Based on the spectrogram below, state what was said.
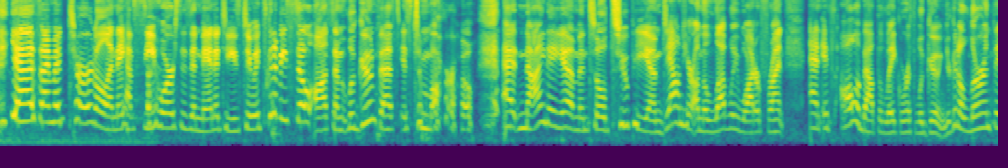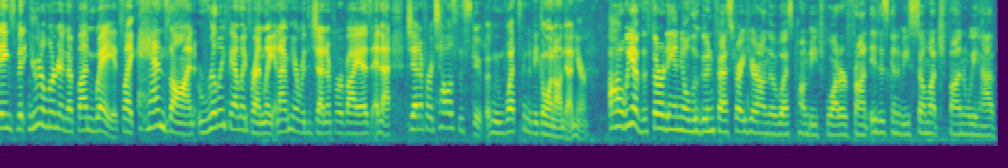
Yes, I'm a turtle, and they have seahorses and manatees too. It's going to be so awesome. Lagoon Fest is tomorrow at 9 a.m. until 2 p.m. down here on the lovely waterfront, and it's all about the Lake Worth Lagoon. You're going to learn things, but you're going to learn it in a fun way. It's like hands-on, really family-friendly, and I'm here with Jennifer Baez. And uh, Jennifer, tell us the scoop. I mean, what's going to be going on down here? Uh, we have the third annual Lagoon Fest right here on the West Palm Beach waterfront. It is going to be so much fun. We have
